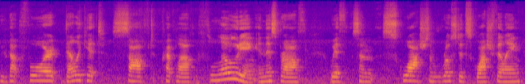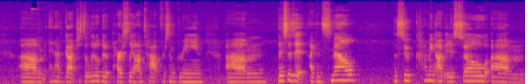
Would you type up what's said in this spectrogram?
We've got four delicate, soft kreplach floating in this broth with some squash, some roasted squash filling. Um, and I've got just a little bit of parsley on top for some green. Um, this is it. I can smell the soup coming up. It is so, um,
